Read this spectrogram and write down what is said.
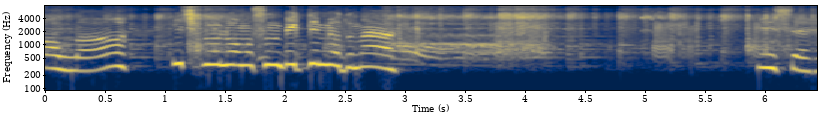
Allah. Hiç böyle olmasını beklemiyordum ha. Neyse.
